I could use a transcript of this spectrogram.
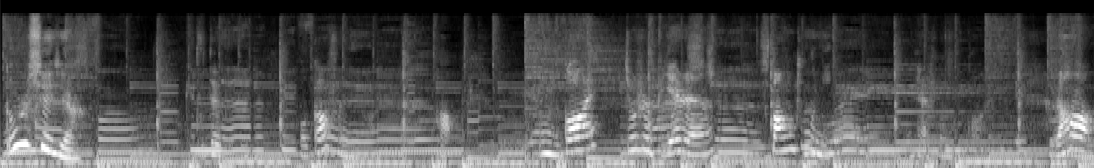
都是谢谢啊。不对不对，我告诉你了。好，唔该就是别人帮助你，你才说唔该。然后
